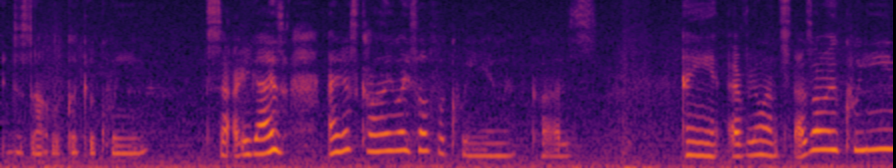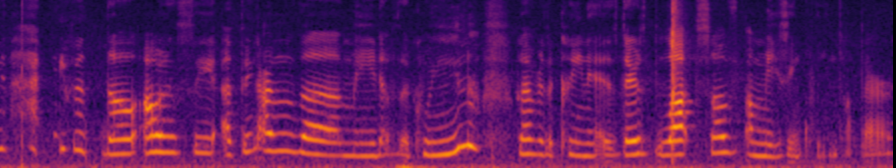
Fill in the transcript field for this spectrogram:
It does not look like a queen. Sorry, guys. I'm just calling myself a queen because, I mean, everyone says I'm a queen. Even though, honestly, I think I'm the maid of the queen. Whoever the queen is. There's lots of amazing queens out there.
